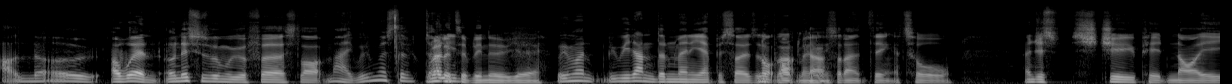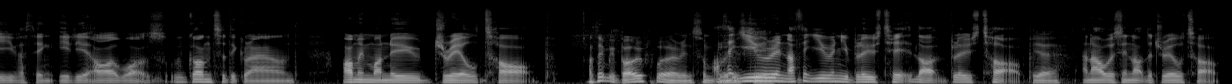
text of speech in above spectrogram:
I know. I went, and this was when we were first like, mate, we must have done Relatively new, yeah. We went, we hadn't done many episodes of Not the that podcast. I don't think at all. and just stupid, naive, I think, idiot I was. We've gone to the ground. I'm in my new drill top. I think we both were in some. I think you were in. I think you were in your blues t- like blues top, Yeah. and I was in like the drill top.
